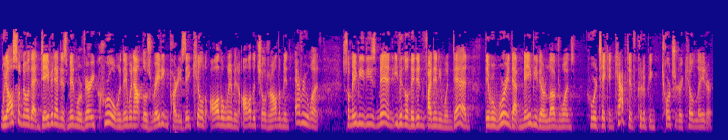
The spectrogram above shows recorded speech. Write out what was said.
We also know that David and his men were very cruel when they went out in those raiding parties. They killed all the women, all the children, all the men, everyone. So maybe these men, even though they didn't find anyone dead, they were worried that maybe their loved ones who were taken captive could have been tortured or killed later.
